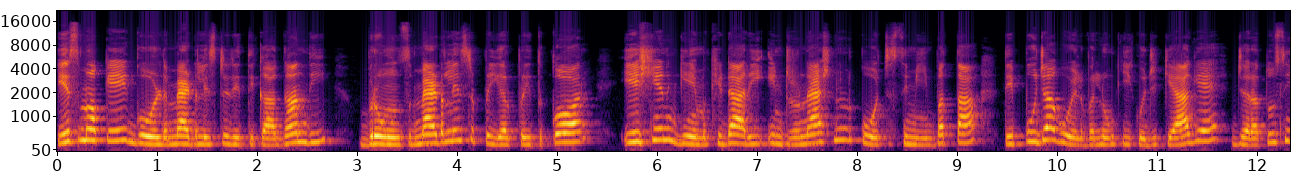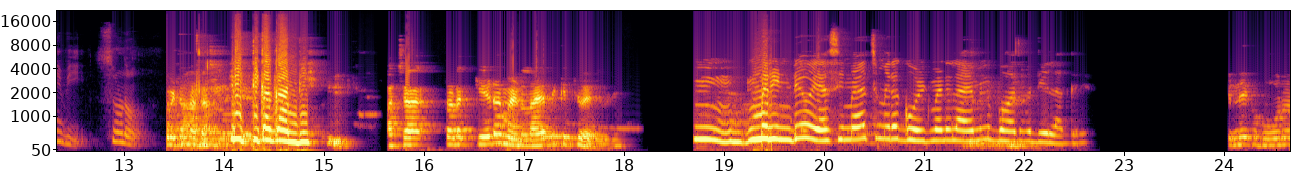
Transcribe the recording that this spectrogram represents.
ਇਸ ਮੌਕੇ 골ਡ medallist Ritika Gandhi bronze medallist Priyalpreet Kaur Asian game ਖਿਡਾਰੀ ਇੰਟਰਨੈਸ਼ਨਲ ਕੋਚ ਸਿਮੀ ਬੱਤਾ ਤੇ ਪੂਜਾ ਗੋਇਲ ਵੱਲੋਂ ਕੀ ਕੁਝ ਕਿਹਾ ਗਿਆ ਜਰਾ ਤੁਸੀਂ ਵੀ ਸੁਣੋ। ਬੇਟਾ ਤੁਹਾਡਾ ਰਿਤਿਕਾ ਗਾਂਧੀ। ਅੱਛਾ ਤੁਹਾਡਾ ਕਿਹੜਾ ਮੈਡਲ ਆਇਆ ਤੇ ਕਿੱਥੇ ਹੋਇਆ ਸੀ? ਹਮ, ਮਰਿੰਡੇ ਹੋਇਆ ਸੀ ਮੈਚ ਮੇਰਾ 골ਡ ਮੈਡਲ ਆਇਆ ਮੈਨੂੰ ਬਹੁਤ ਵਧੀਆ ਲੱਗ ਰਿਹਾ। ਕਿੰਨੇ ਕੁ ਹੋਰ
